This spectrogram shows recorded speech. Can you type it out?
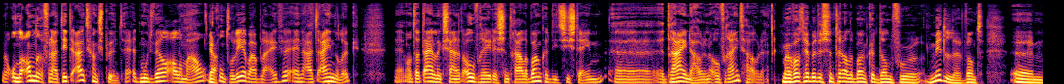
Onder andere vanuit dit uitgangspunt. Het moet wel allemaal controleerbaar blijven. En uiteindelijk, want uiteindelijk zijn het overheden en centrale banken die het systeem uh, draaiende houden en overeind houden. Maar wat hebben de centrale banken dan voor middelen? Want ehm,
